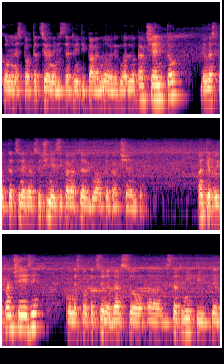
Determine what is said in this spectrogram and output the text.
con un'esportazione negli Stati Uniti pari al 9,2% e un'esportazione verso i cinesi pari al 3,8%. Anche per i francesi, con un'esportazione verso uh, gli Stati Uniti del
